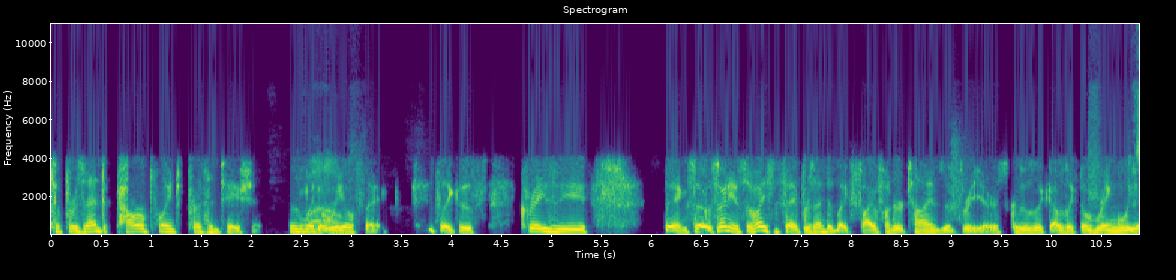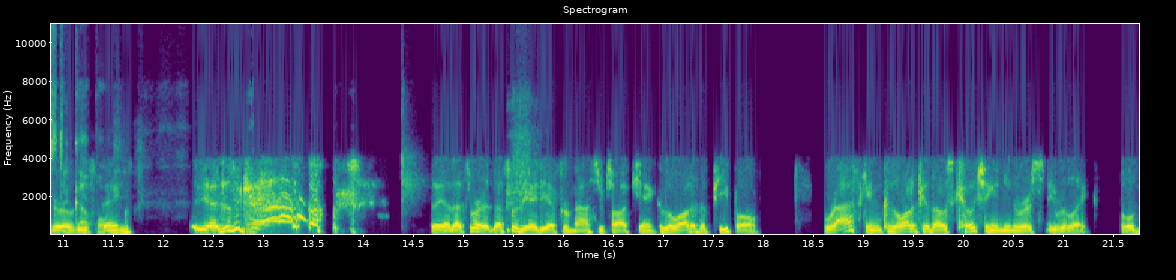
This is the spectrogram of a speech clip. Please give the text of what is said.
to present PowerPoint presentations. This is wow. like a real thing. It's like this crazy thing. So, so anyway, suffice to say, I presented like 500 times in three years because it was like I was like the ringleader of couple. these things. Yeah, just a so yeah, that's where that's where the idea for Master Talk came because a lot of the people were asking because a lot of people that I was coaching in university were like, "Well,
